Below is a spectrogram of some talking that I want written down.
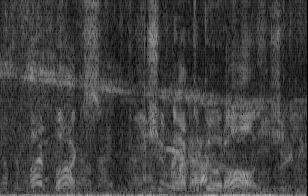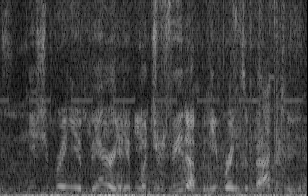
Now for five bucks, you shouldn't have to go at all. You should he should bring you a beer and you put your feet up and he brings it back to you.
